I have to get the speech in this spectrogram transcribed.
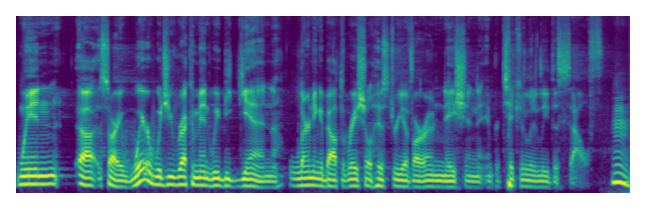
When, uh, sorry, where would you recommend we begin learning about the racial history of our own nation and particularly the South? Hmm.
